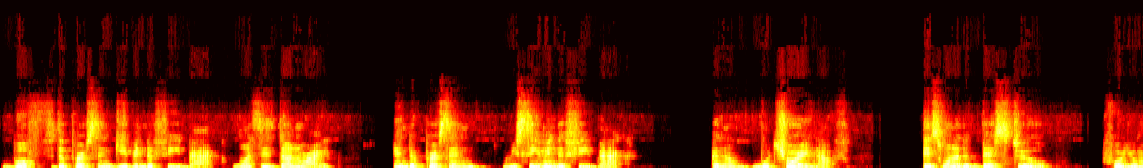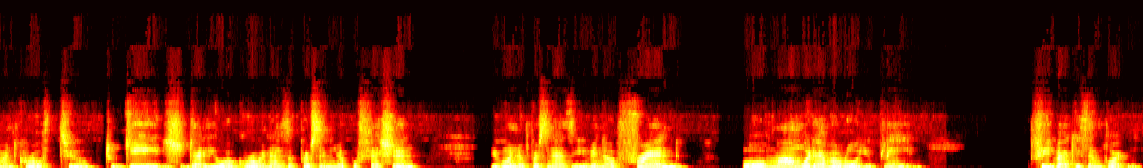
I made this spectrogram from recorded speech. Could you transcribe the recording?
both the person giving the feedback once it's done right, and the person receiving the feedback and mature enough, it's one of the best tools for human growth to to gauge that you are growing as a person in your profession. You're going to a person as even a friend or mom, whatever role you're playing. Feedback is important.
